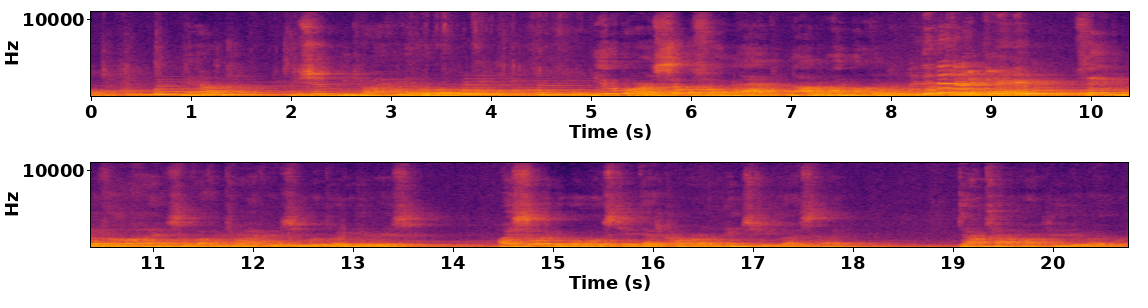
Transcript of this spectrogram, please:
You know, you shouldn't be driving at all. You are a cell phone app, not my mother. Think of the lives of other drivers you were putting at risk. I saw you almost hit that car on Main Street last night. Downtown Montpelier, by the way.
